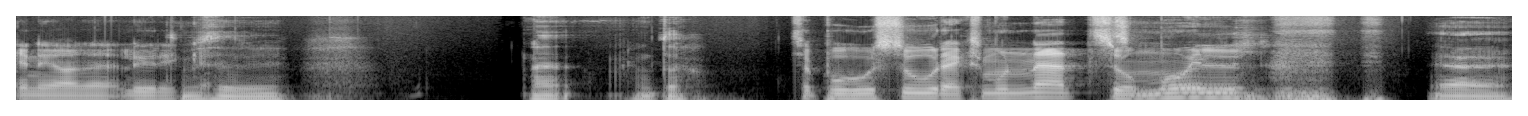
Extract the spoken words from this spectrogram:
geniaalne lüürika mis. see oli? näe, oota. see puhus suureks mu Nätsu mull. jaa, jaa,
